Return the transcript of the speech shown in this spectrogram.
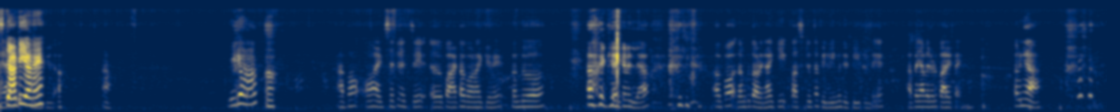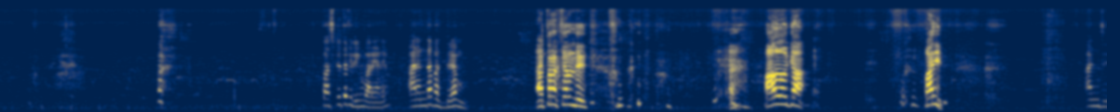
സ്റ്റാർട്ട് ചെയ്യണേ. വീഡിയോ ആണോ അപ്പോൾ ഓ ഹെഡ്സെറ്റ് വെച്ച് പാട്ടൊക്കെ ഓണാക്കിയത് എന്തുവോ? കേൾക്കണില്ല. അപ്പോൾ നമുക്ക് തുടങ്ങാക്കി ഫസ്റ്റത്തെ ഫിലിം കിട്ടിയിട്ടുണ്ട്. അപ്പോൾ ഞാൻ അവരോട് പറയട്ടെ. പറഞ്ഞാ? ഫസ്റ്റത്തെ ഫിലിം പറയാണ്. അനന്തഭദ്രം. എത്ര അക്ഷരണ്ട് അത് നോക്കാം. പാടി അഞ്ച്.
